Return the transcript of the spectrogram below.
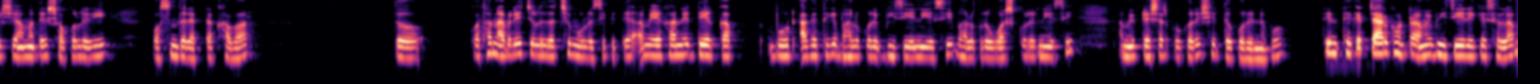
বেশি আমাদের সকলেরই পছন্দের একটা খাবার। তো কথা না বেরিয়ে চলে যাচ্ছে মূল রেসিপিতে আমি এখানে দেড় কাপ বুট আগে থেকে ভালো করে ভিজিয়ে নিয়েছি, ভালো করে ওয়াশ করে নিয়েছি। আমি প্রেশার কুকারে সিদ্ধ করে নেব। তিন থেকে চার ঘণ্টা আমি ভিজিয়ে রেখেছিলাম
